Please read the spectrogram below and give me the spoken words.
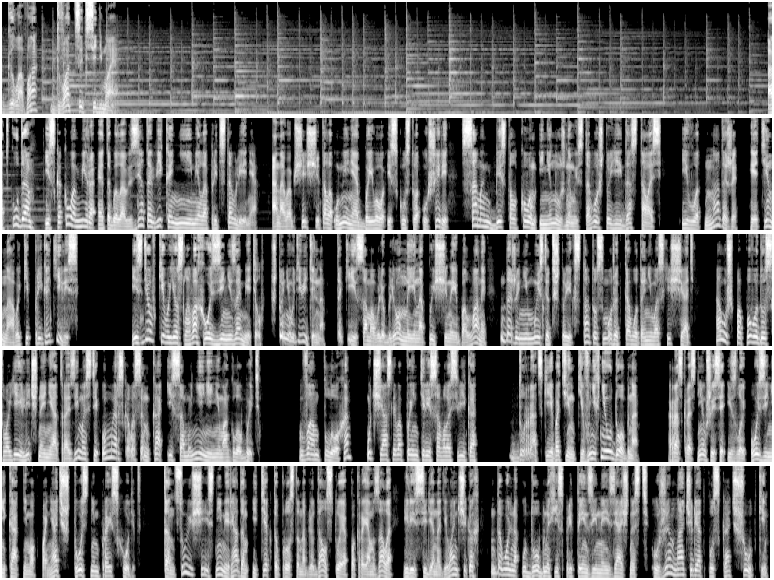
Глава 27 Откуда, из какого мира это было взято, Вика не имела представления. Она вообще считала умение боевого искусства у Шерри самым бестолковым и ненужным из того, что ей досталось. И вот надо же, эти навыки пригодились. Издевки в ее словах Оззи не заметил, что неудивительно. Такие самовлюбленные и напыщенные болваны даже не мыслят, что их статус может кого-то не восхищать. А уж по поводу своей личной неотразимости у мэрского сынка и сомнений не могло быть. «Вам плохо?» – участливо поинтересовалась Вика. Дурацкие ботинки, в них неудобно. Раскрасневшийся и злой Ози никак не мог понять, что с ним происходит. Танцующие с ними рядом и те, кто просто наблюдал, стоя по краям зала или сидя на диванчиках, довольно удобных и с претензией на изящность, уже начали отпускать шутки.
